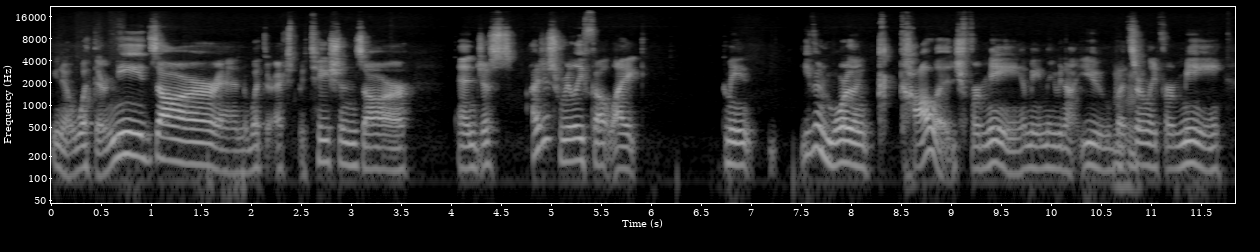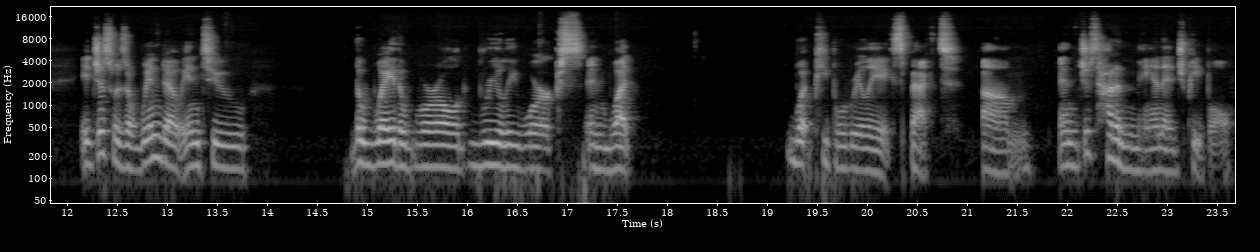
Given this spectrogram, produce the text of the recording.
you know what their needs are and what their expectations are. And just i just really felt like i mean even more than college for me i mean maybe not you but Mhm. certainly for me it just was a window into the way the world really works and what what people really expect um, and just how to manage people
